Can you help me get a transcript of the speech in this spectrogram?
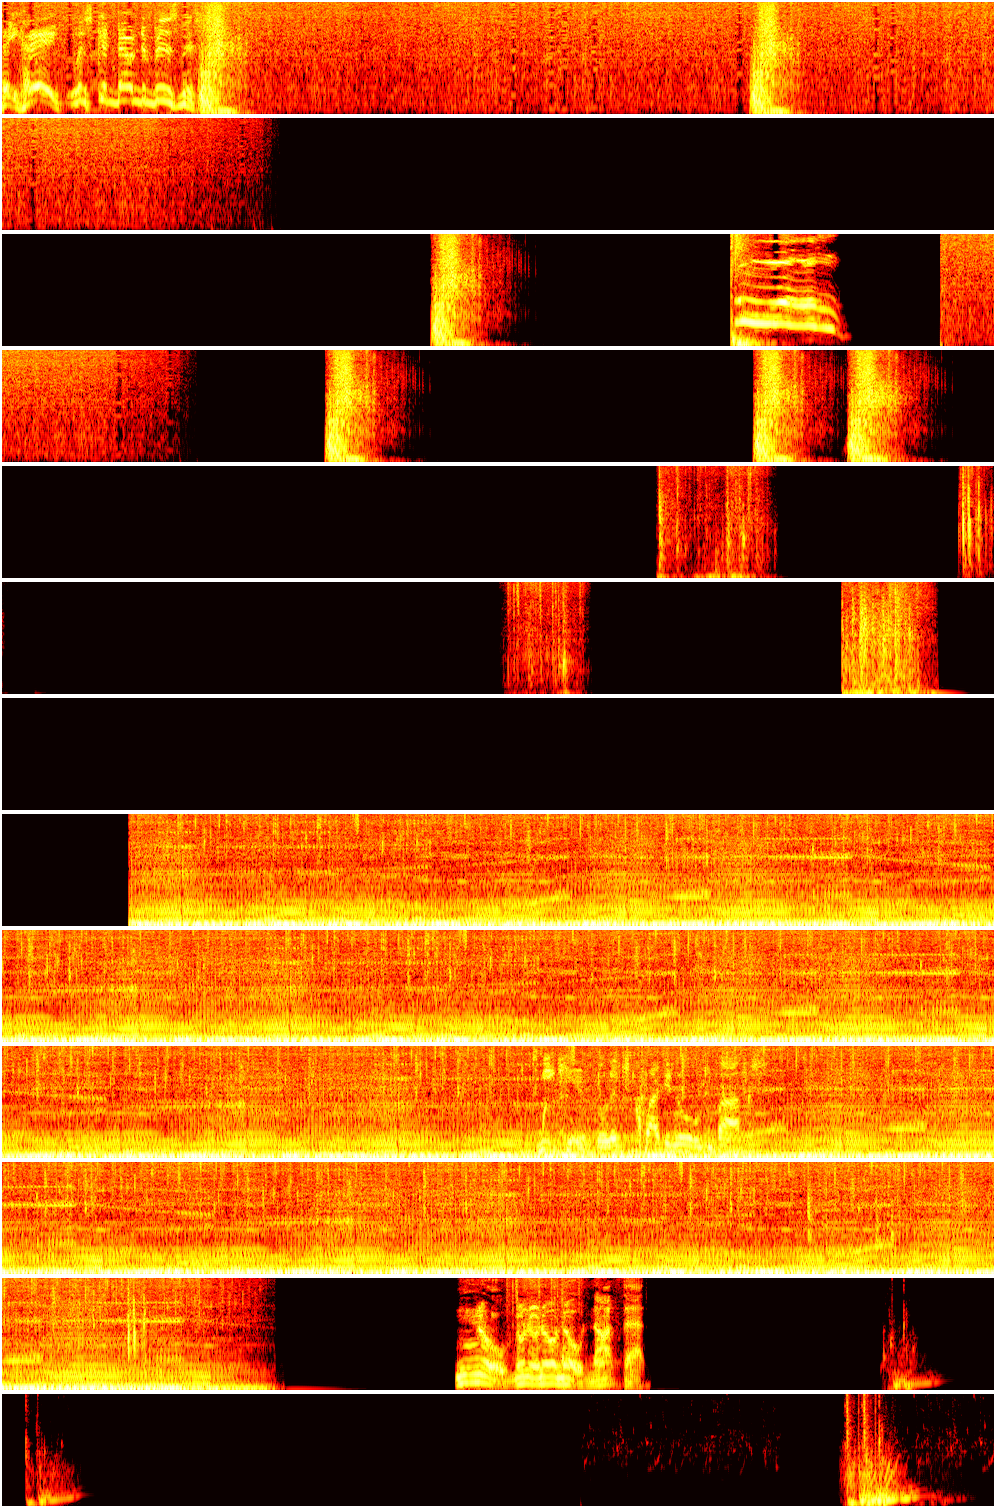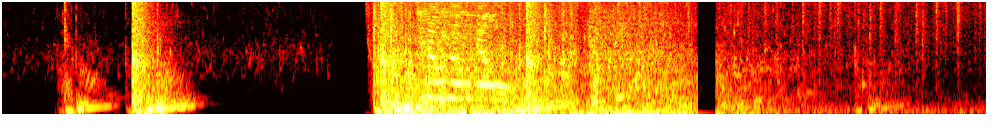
Hey, hey, let's get down to business. No, no, no, no, no, not that. No, no, no!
